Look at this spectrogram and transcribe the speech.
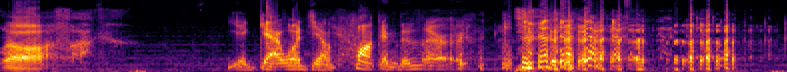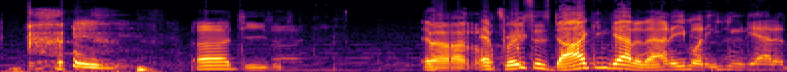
Oh, fuck. You get what you fucking deserve. oh Jesus. If, Uh, I don't know if what's- Bruce's dog can get it, anybody can get it.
